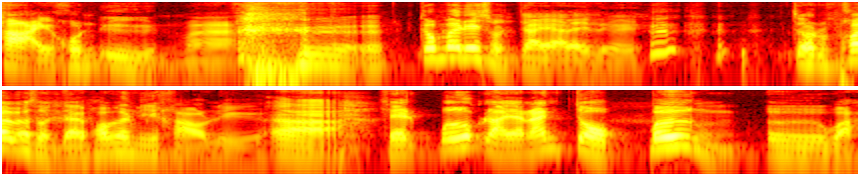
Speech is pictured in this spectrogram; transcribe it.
ถ่ายคนอื่นมา ก็ไม่ได้สนใจอะไรเลย จนค่อยมาสนใจเพราะมันมีข่าวลืออ่า เสร็จปุ๊บหลังจากนั้นจบปึ้ง เออว่ะ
